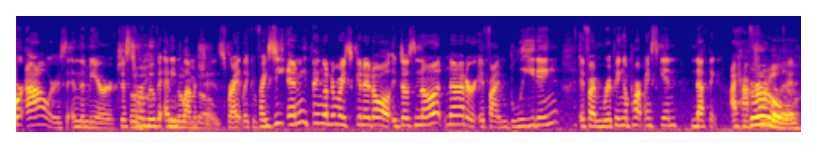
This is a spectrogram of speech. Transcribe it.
for hours in the mirror just to remove any no, blemishes, right? Like if I see anything under my skin at all, it does not matter if I'm bleeding, if I'm ripping apart my skin, nothing. I have to remove it.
